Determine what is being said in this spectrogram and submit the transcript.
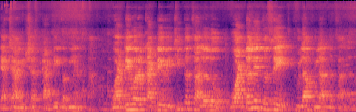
त्याच्या आयुष्यात काटे कमी असतात. वाटेवर काटे वेचित चाललो वाटले तसे फुला फुलात चाललो.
